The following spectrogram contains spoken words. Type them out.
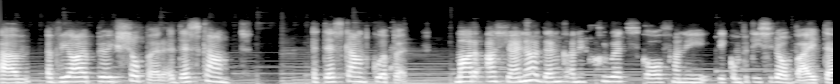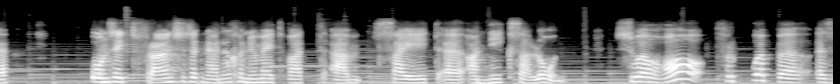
Um 'n VIP shopper, 'n discount 'n discount koper. Maar as jy nou dink aan die groot skaal van die die kompetisie daar buite, ons het vrouens soos ek nou-nou genoem het wat ehm um, sy het 'n uh, Aniek salon. So haar verkope is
